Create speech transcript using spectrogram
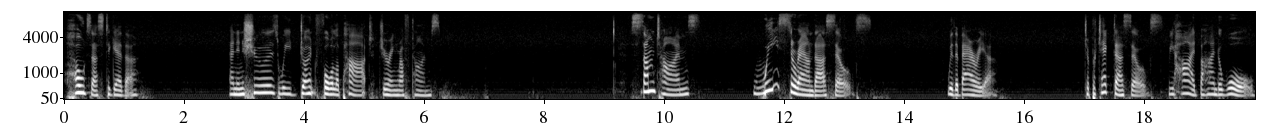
holds us together and ensures we don't fall apart during rough times. sometimes we surround ourselves with a barrier to protect ourselves. We hide behind a wall.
